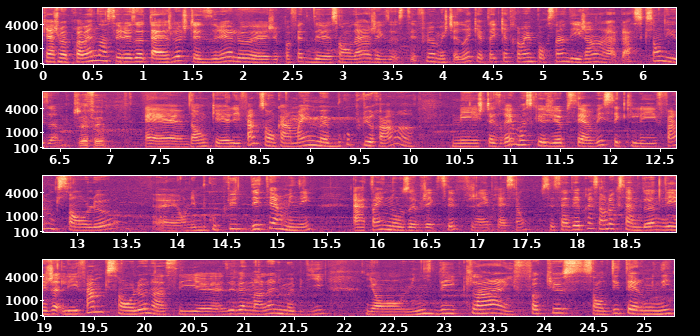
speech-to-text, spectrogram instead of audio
Quand je me promène dans ces réseautages-là, je te dirais, là, euh, j'ai pas fait de sondage exhaustif, là, mais je te dirais qu'il y a peut-être 80% des gens dans la place qui sont des hommes. Tout à fait. Euh, donc, euh, les femmes sont quand même beaucoup plus rares. Mais je te dirais, moi, ce que j'ai observé, c'est que les femmes qui sont là, euh, on est beaucoup plus déterminées à atteindre nos objectifs, j'ai l'impression. C'est cette impression-là que ça me donne. Les, les femmes qui sont là dans ces euh, événements-là, l'immobilier, ils ont une idée claire, ils focus, ils sont déterminés,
